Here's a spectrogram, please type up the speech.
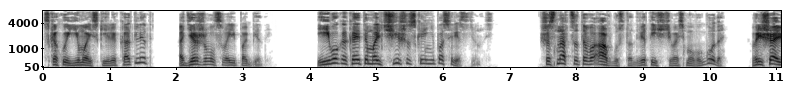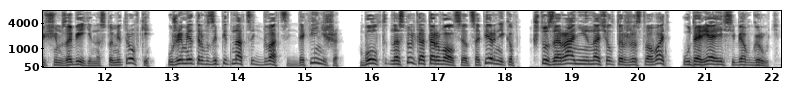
с какой ямайский легкоатлет одерживал свои победы, и его какая-то мальчишеская непосредственность. 16 августа 2008 года в решающем забеге на 100-метровке уже метров за 15-20 до финиша Болт настолько оторвался от соперников, что заранее начал торжествовать, ударяя себя в грудь.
